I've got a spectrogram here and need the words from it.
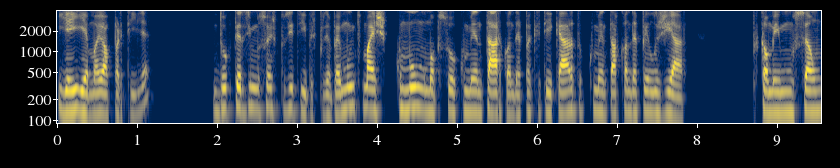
e aí a maior partilha, do que teres emoções positivas. Por exemplo, é muito mais comum uma pessoa comentar quando é para criticar do que comentar quando é para elogiar, porque é uma emoção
